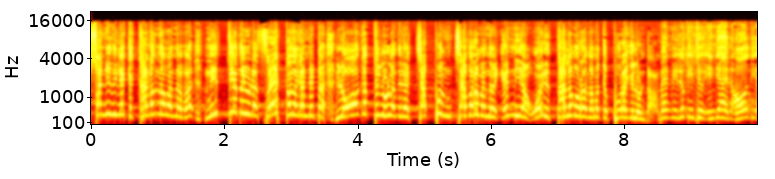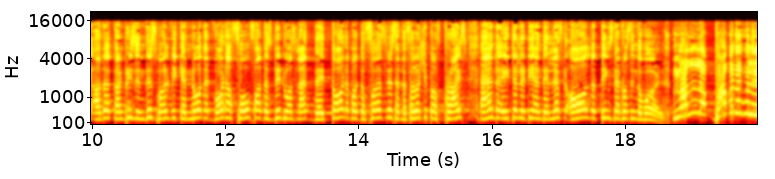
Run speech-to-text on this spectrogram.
സന്നിധിയിലേക്ക് കടന്നു വന്നവർ നിത്യതയുടെ ശ്രേഷ്ഠത കണ്ടിട്ട് ലോകത്തിലുള്ളതിനെ ചപ്പും ചവറുമെന്ന് എണ്ണിയ ഒരു തലമുറ നമുക്ക് പുറകിലുണ്ട് When we look into India and all the other countries in this world, we can know that what our forefathers did was that they thought about the firstness and the fellowship of Christ and the eternity, and they left all the things that was in the world. നല്ല ഭവനങ്ങളിൽ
